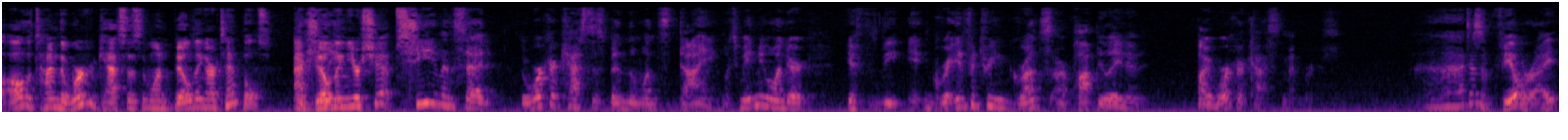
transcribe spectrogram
all the time the worker caste is the one building our temples and Actually- building your ships. She even said the worker caste has been the ones dying, which made me wonder if the infantry grunts are populated by worker caste members. Uh, that doesn't feel right.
